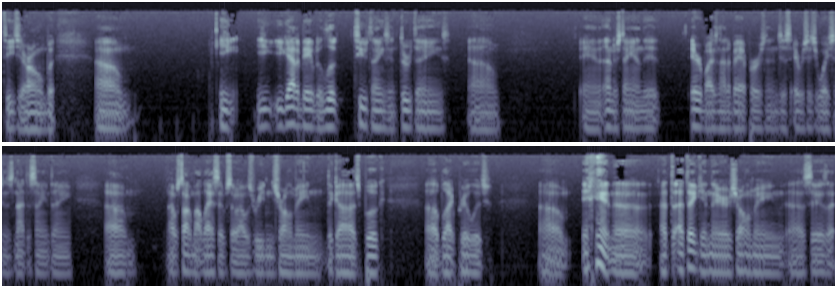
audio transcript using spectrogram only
teach their own. But um, you you you got to be able to look to things and through things, um, and understand that everybody's not a bad person. Just every situation is not the same thing. Um, I was talking about last episode. I was reading Charlemagne the God's book, uh, Black Privilege, um, and uh, I, th- I, think in there Charlemagne uh, says that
